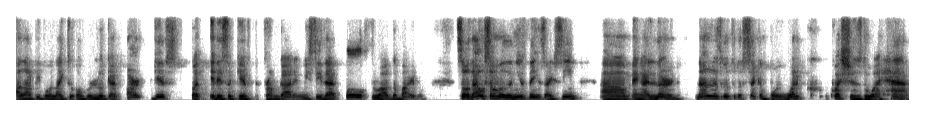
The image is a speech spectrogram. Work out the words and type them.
A lot of people like to overlook at art gifts but it is a gift from God. And we see that all throughout the Bible. So that was some of the new things I've seen um, and I learned. Now let's go to the second point. What questions do I have?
